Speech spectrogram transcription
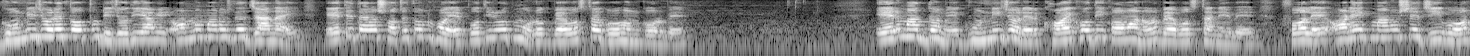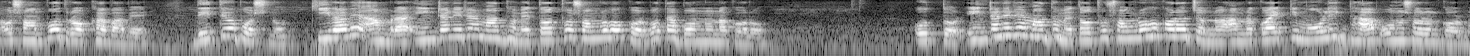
ঘূর্ণিঝড়ের তথ্যটি যদি আমি অন্য মানুষদের জানাই, এতে তারা সচেতন হয়ে প্রতিরোধমূলক ব্যবস্থা গ্রহণ করবে। এর মাধ্যমে ঘূর্ণিঝড়ের ক্ষয়ক্ষতি কমানোর ব্যবস্থা নেবে। ফলে অনেক মানুষের জীবন ও সম্পদ রক্ষা পাবে। দ্বিতীয় প্রশ্ন কীভাবে আমরা ইন্টারনেটের মাধ্যমে তথ্য সংগ্রহ করব তা বর্ণনা করো? উত্তর, ইন্টারনেটের মাধ্যমে তথ্য সংগ্রহ করার জন্য আমরা কয়েকটি মৌলিক ধাপ অনুসরণ করব।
